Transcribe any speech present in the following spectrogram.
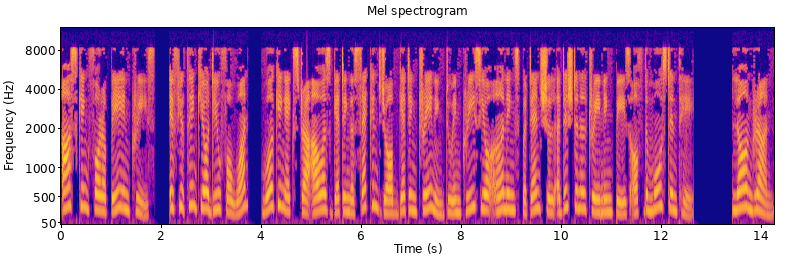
asking for a pay increase. If you think you're due for one, working extra hours, getting a second job, getting training to increase your earnings potential, additional training pays off the most in the long run.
